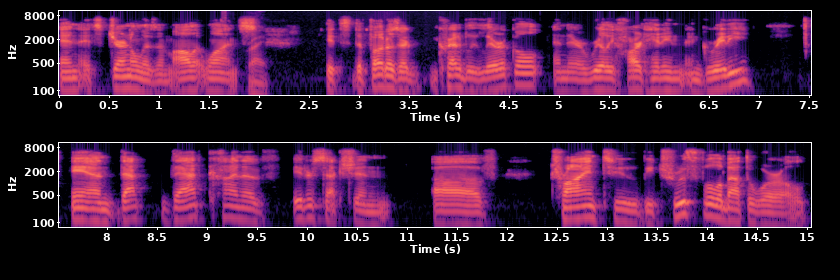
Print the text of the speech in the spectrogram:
and it's journalism all at once. Right. It's the photos are incredibly lyrical and they're really hard hitting and gritty, and that that kind of intersection of trying to be truthful about the world,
